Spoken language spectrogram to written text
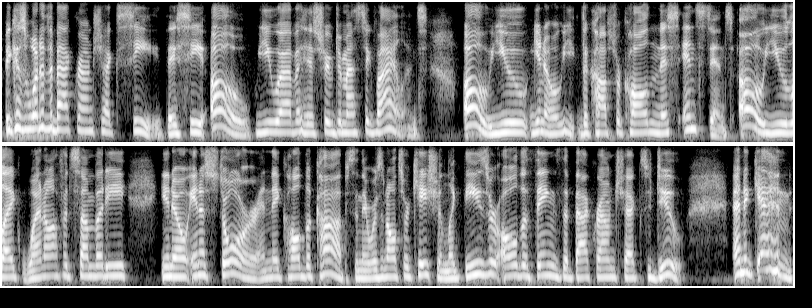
Because what do the background checks see? They see, oh, you have a history of domestic violence. Oh, you, you know, the cops were called in this instance. Oh, you like went off at somebody, you know, in a store and they called the cops and there was an altercation. Like these are all the things that background checks do. And again,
